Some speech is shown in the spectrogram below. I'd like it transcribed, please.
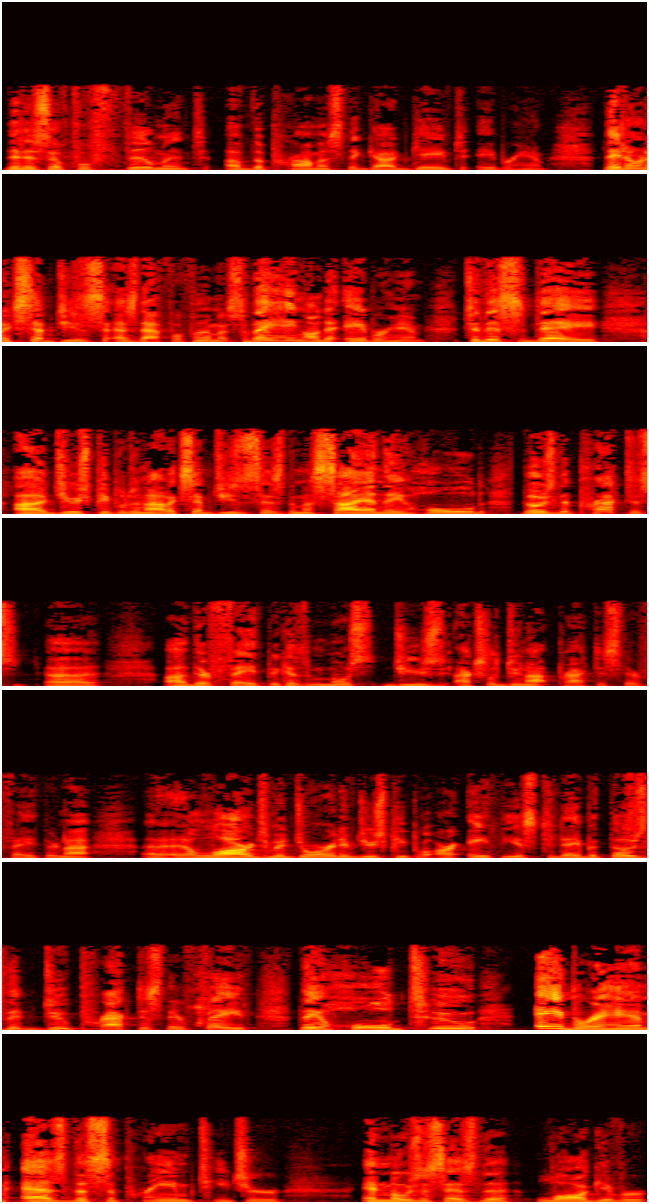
that is a fulfillment of the promise that God gave to Abraham. They don't accept Jesus as that fulfillment. So they hang on to Abraham. To this day, uh, Jewish people do not accept Jesus as the Messiah, and they hold those that practice uh, uh, their faith because most Jews actually do not practice their faith. They're not, uh, a large majority of Jewish people are atheists today, but those that do practice their faith, they hold to Abraham as the supreme teacher and Moses as the lawgiver.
